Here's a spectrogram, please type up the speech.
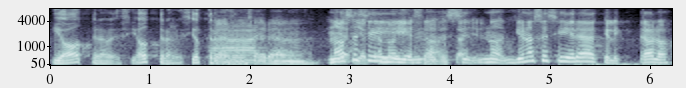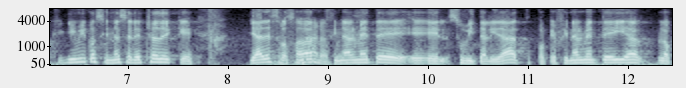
Y otra vez, y otra vez, y otra Claro, vez. era- No y- sé y si, no ese yo no sé si era que le quitaba los químicos, sino es el hecho de que ya destrozaba Claro, pues. finalmente eh, su vitalidad, porque finalmente ella lo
